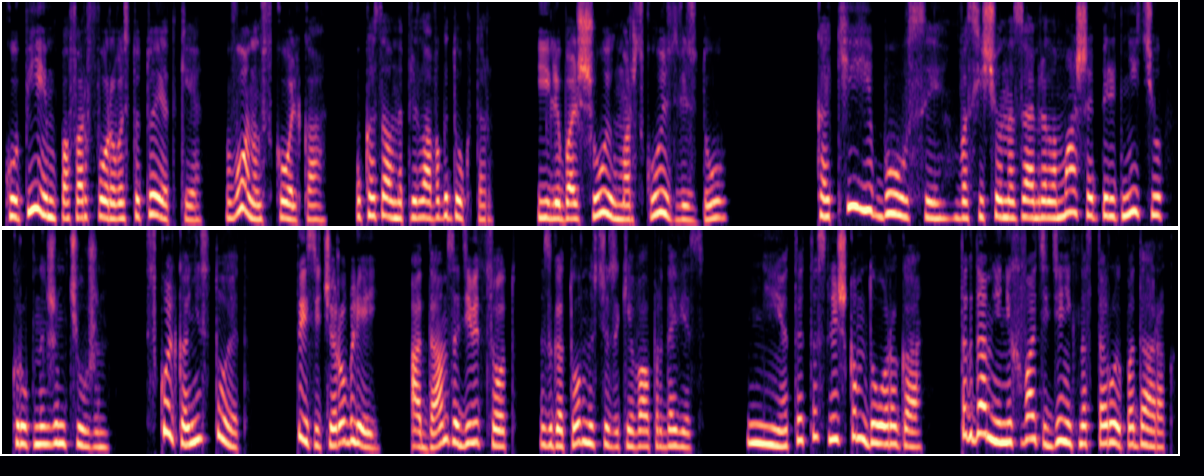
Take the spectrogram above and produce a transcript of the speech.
«Купи им по фарфоровой статуэтке, вон их сколько», указал на прилавок доктор. «Или большую морскую звезду». «Какие бусы!» — восхищенно замерла Маша перед нитью крупных жемчужин. «Сколько они стоят?» «Тысяча рублей. Отдам за девятьсот», — с готовностью закивал продавец. «Нет, это слишком дорого. Тогда мне не хватит денег на второй подарок»,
